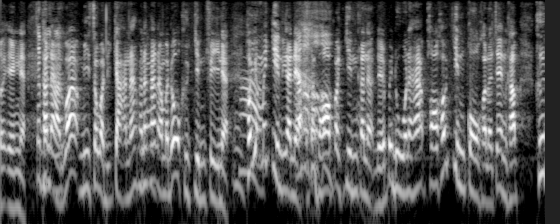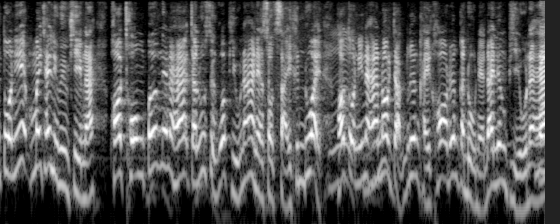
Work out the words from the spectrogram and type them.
ตัวเองเนี่ยจะเป็นขนาดว่ามีสวัสดิการนะพนักงานอามาโดคือกินฟรีเนี่ยเขายังไม่กินกันเนี่ยแต่พอไปกินกันเนี่ยเดี๋ยวไปดูนะฮะพอเขากินโกคอลลาเจนครับคือตัวนี้ไม่ใช่รีวิวครีมนะ พอชงปุ๊บเนี่ยนะฮะจะรู้สึกว่าผิวหน้าเนี่ยสดใสขึ้นด้วย เพราะตัวนี้นะฮะนอกจากเรื่องไขข้อเรื่องกระดูกเนี่ยได้เรื่องผิวนะฮะ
